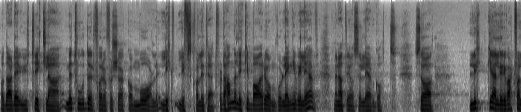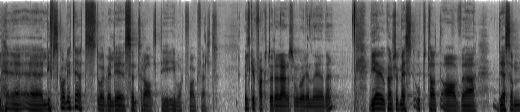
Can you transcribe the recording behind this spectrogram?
og Da er det utvikla metoder for å forsøke å måle livskvalitet. For det handler ikke bare om hvor lenge vi lever, men at vi også lever godt. Så lykke, eller i hvert fall eh, livskvalitet, står veldig sentralt i, i vårt fagfelt. Hvilke faktorer er det som går inn i det? Vi er jo kanskje mest opptatt av uh, det som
